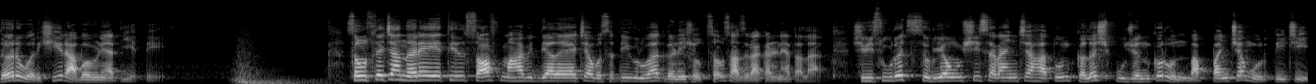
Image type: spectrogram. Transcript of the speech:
दरवर्षी राबवण्यात येते. संस्थेच्या नरे येथील सॉफ्ट महाविद्यालयाच्या वसतिगृहात गणेशोत्सव साजरा करण्यात आला. श्री सूरज सूर्यवंशी सरांच्या हातून कलश पूजन करून बाप्पांच्या मूर्तीची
